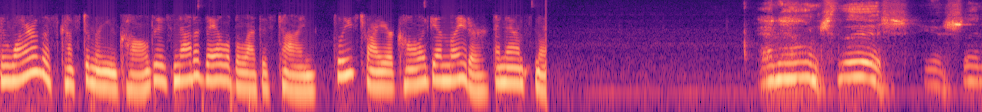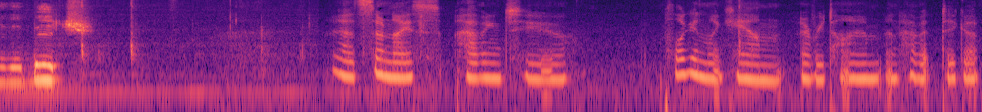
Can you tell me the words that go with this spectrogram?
the wireless customer you called is not available at this time. Please try your call again later. Announcement. Announce this, you son of a bitch. Yeah, it's so nice having to plug in my cam every time and have it take up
